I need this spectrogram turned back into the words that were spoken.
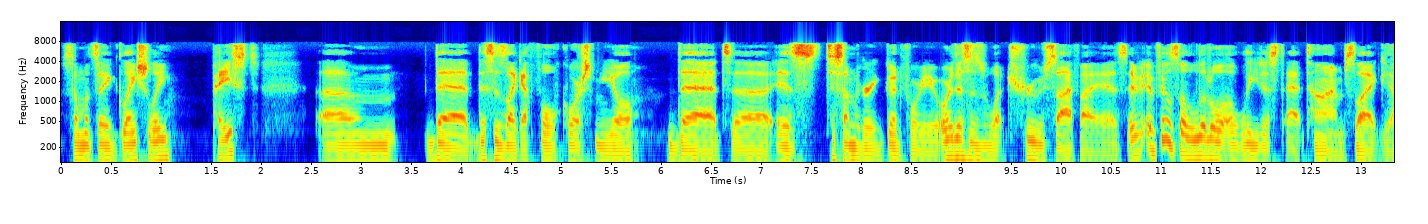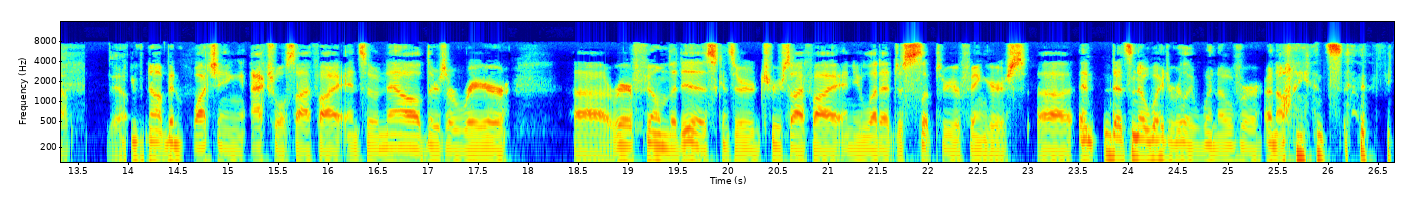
some would say glacially paced, um, that this is like a full course meal that uh, is to some degree good for you, or this is what true sci-fi is. It, it feels a little elitist at times, like Yeah. Yeah. you've not been watching actual sci-fi, and so now there's a rare, uh, rare film that is considered true sci-fi, and you let it just slip through your fingers, uh, and that's no way to really win over an audience if, you-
